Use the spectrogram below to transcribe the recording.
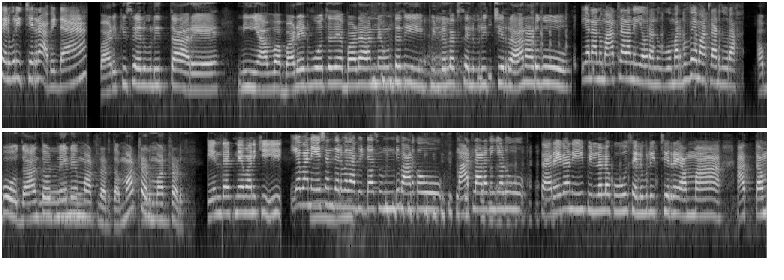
సెలవులు ఇచ్చిర్రా బిడ్డ? బడికి సెలవులు ఇస్తారే నీ అవ్వ బడేటి పోతుందే? బడ అన్నే ఉంటది. పిల్లలకు సెలవులు ఇచ్చిర్రా అని అడుగు. అబ్బో దాంతో నేనేం మాట్లాడతా? మాట్లాడు మాట్లాడు. వానికి? తెలియదా బిడ్డ సుండి సరే గాని పిల్లలకు సెలవులు ఇచ్చిర్రే అమ్మా. అత్తం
